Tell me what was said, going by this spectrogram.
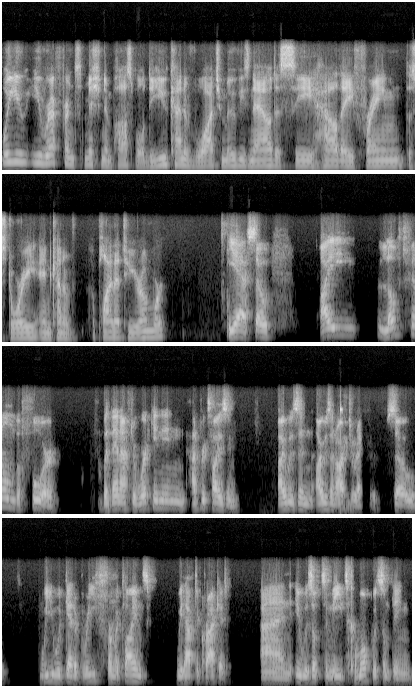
Well, you you reference Mission Impossible. Do you kind of watch movies now to see how they frame the story and kind of apply that to your own work? Yeah, so I loved film before, but then after working in advertising, I was an I was an art director. So we would get a brief from a client, we'd have to crack it, and it was up to me to come up with something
